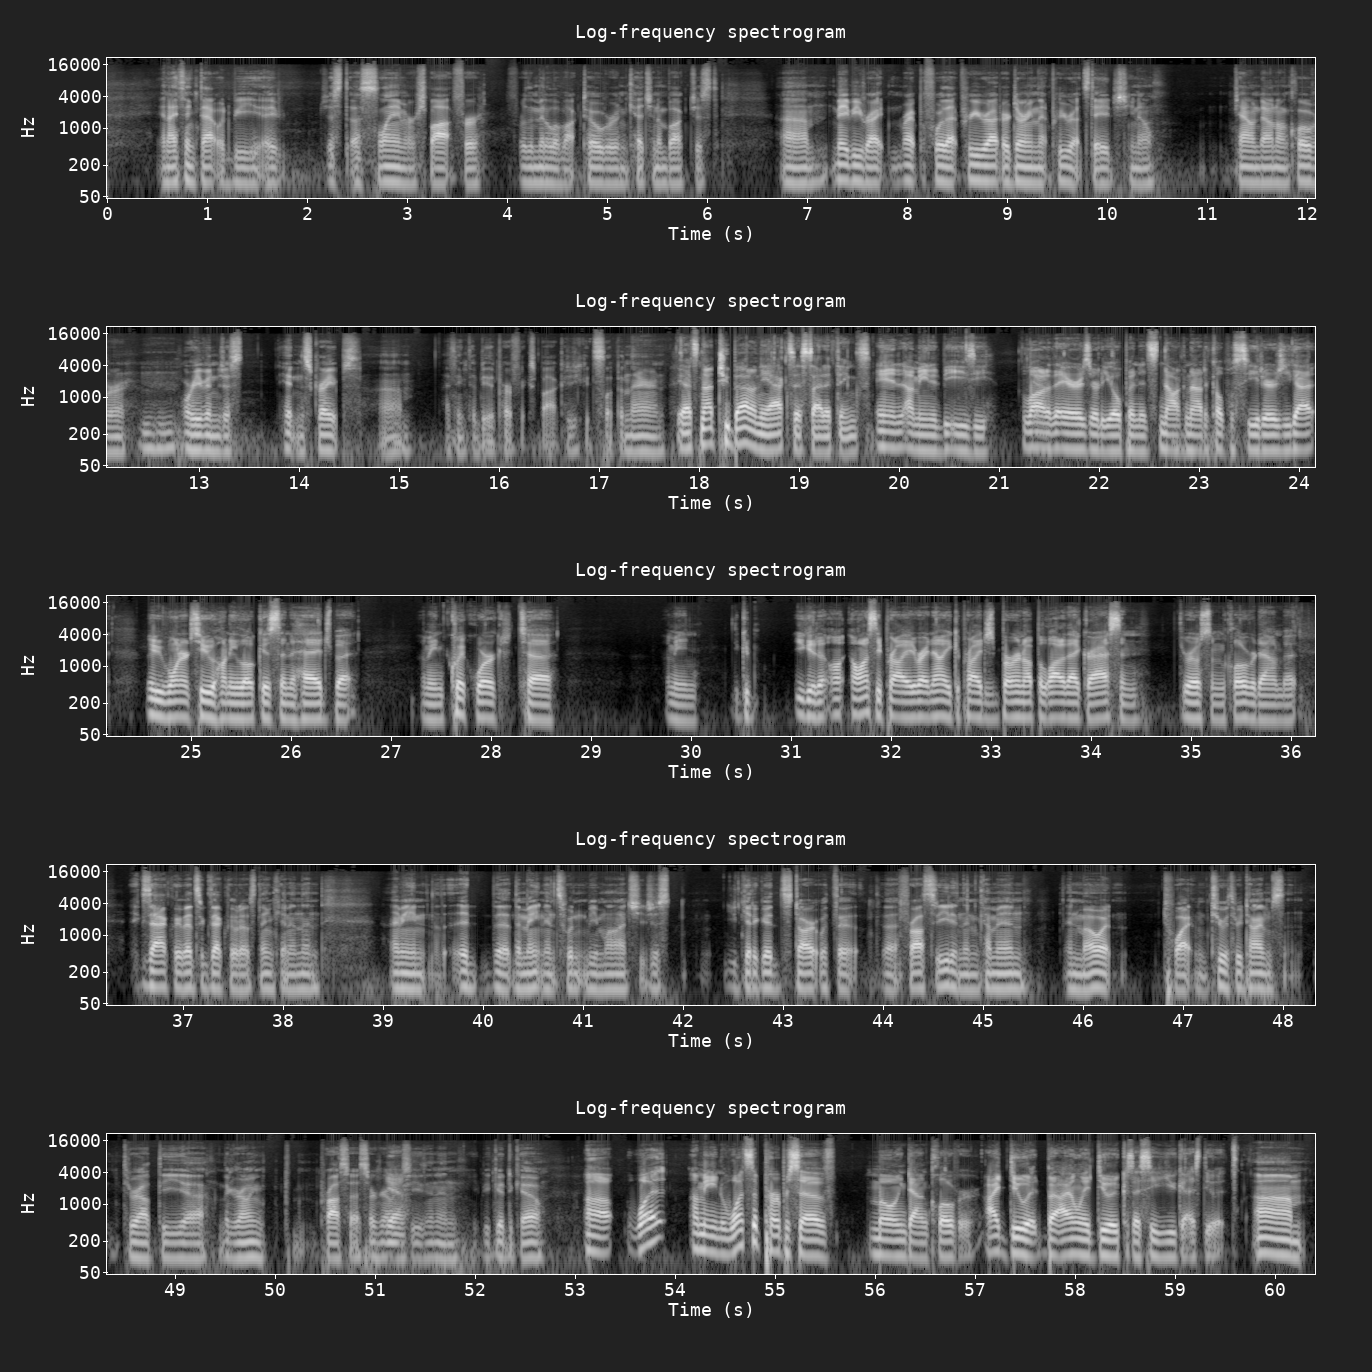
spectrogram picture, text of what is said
and I think that would be a just a slammer spot for for the middle of October and catching a buck just um, maybe right right before that pre rut or during that pre rut stage. You know, chowing down on clover Mm-hmm. or even just hitting scrapes. Um, I think that'd be the perfect spot because you could slip in there and Yeah, it's not too bad on the access side of things. And I mean, it'd be easy. A lot of the area's already open. It's knocking out a couple cedars. You got maybe one or two honey locusts in a hedge, but I mean, quick work to. I mean, you could you could honestly probably right now you could probably just burn up a lot of that grass and throw some clover down. But exactly that's exactly what I was thinking. And then, I mean, it, the the maintenance wouldn't be much. You just you'd get a good start with the the frost seed and then come in and mow it twice, two or three times throughout the uh, the growing process or growing Yeah. season, and you'd be good to go. uh, what I mean, what's the purpose of mowing down clover? I do it, but I only do it because I see you guys do it. Um,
